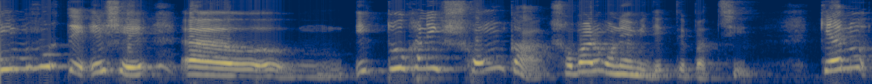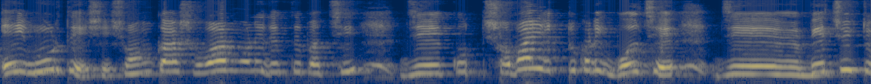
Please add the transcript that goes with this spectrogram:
এই মুহূর্তে এসে একটুখানি শঙ্কা সবার মনে আমি দেখতে পাচ্ছি? কেন এই মুহূর্তে এসে শঙ্কা সবার মনে দেখতে পাচ্ছি যে সবাই একটুখানি বলছে যে বেচু একটু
